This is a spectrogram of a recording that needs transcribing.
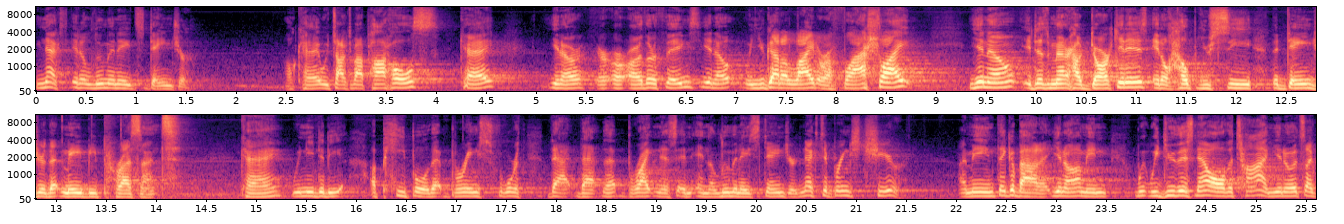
Next, it illuminates danger. Okay? We talked about potholes. Okay? You know, or, or other things. You know, when you got a light or a flashlight, you know, it doesn't matter how dark it is, it'll help you see the danger that may be present. Okay? We need to be a people that brings forth that, that, that brightness and, and illuminates danger. Next, it brings cheer. I mean, think about it. You know, I mean, we, we do this now all the time. You know, it's like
